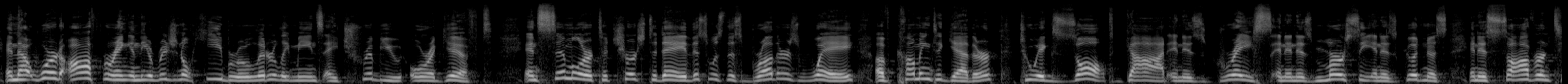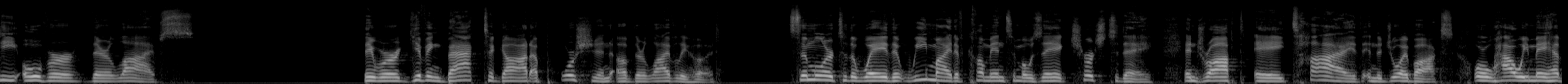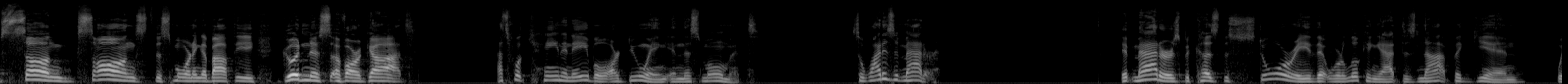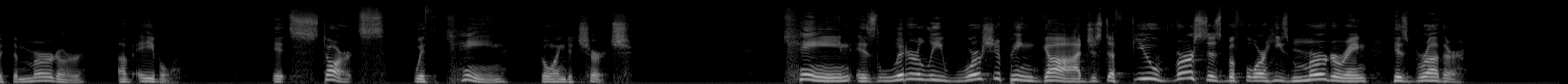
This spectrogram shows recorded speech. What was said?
And that word offering in the original Hebrew literally means a tribute or a gift. And similar to church today, this was this brother's way of coming together to exalt God in his grace and in his mercy and his goodness and his sovereignty over their lives. They were giving back to God a portion of their livelihood similar to the way that we might have come into Mosaic Church today and dropped a tithe in the joy box, or how we may have sung songs this morning about the goodness of our God. That's what Cain and Abel are doing in this moment. So, why does it matter? It matters because the story that we're looking at does not begin with the murder of Abel. It starts with Cain going to church. Cain is literally worshiping God just a few verses before he's murdering his brother.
